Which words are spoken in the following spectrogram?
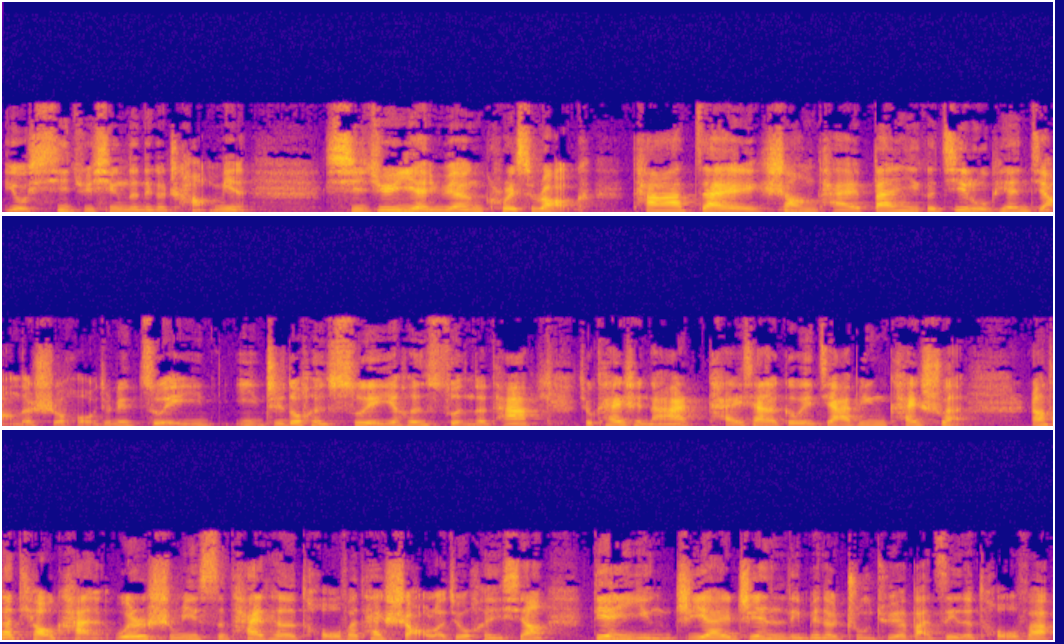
有戏剧性的那个场面，喜剧演员 Chris Rock。他在上台颁一个纪录片奖的时候，就那嘴一一直都很碎也很损的，他就开始拿台下的各位嘉宾开涮，然后他调侃威尔史密斯太太的头发太少了，就很像电影《G.I. Jane》里面的主角把自己的头发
